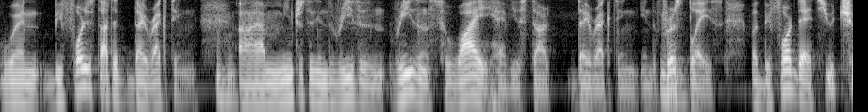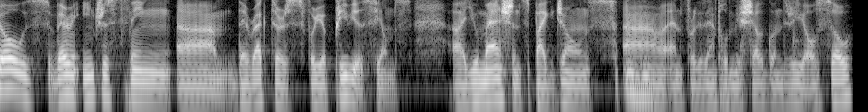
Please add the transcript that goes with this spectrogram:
when before you started directing, I'm interested in the reason reasons why have you start directing in the 1st place. But before that, you chose very interesting um, directors for your previous films. Uh, you mentioned Spike Jonze uh, and, for example, Michel Gondry also,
